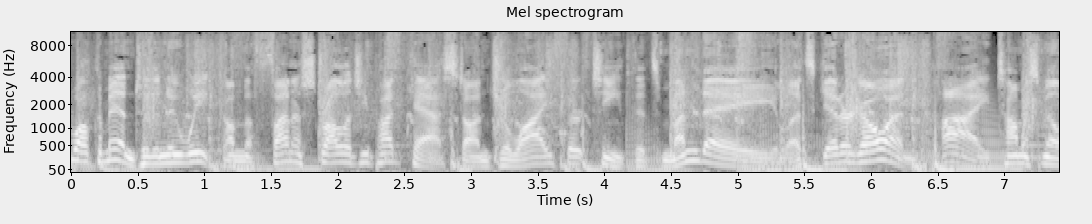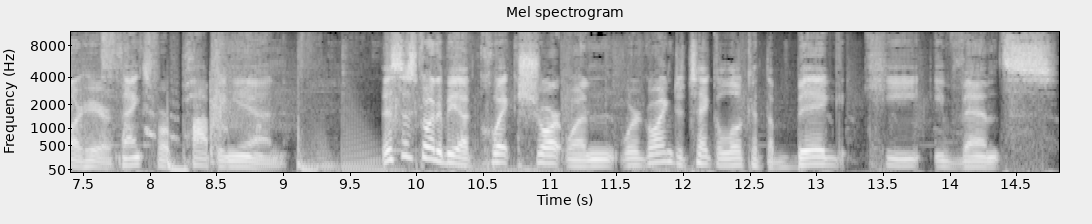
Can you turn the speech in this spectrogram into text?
welcome in to the new week on the Fun Astrology Podcast on July 13th. It's Monday. Let's get her going. Hi, Thomas Miller here. Thanks for popping in. This is going to be a quick, short one. We're going to take a look at the big key events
